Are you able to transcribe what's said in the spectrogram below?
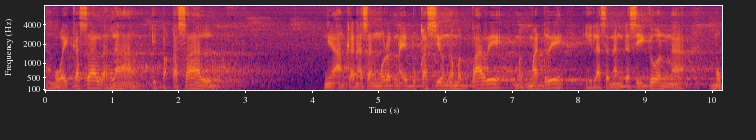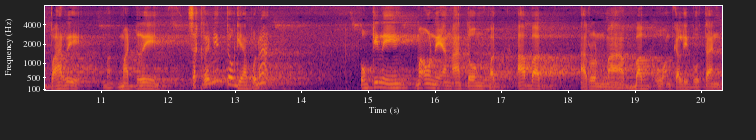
Ang way kasal, ala, ipakasal Nya ang kanasang murag na edukasyon nga magpare, magmadre, ilasan ng dasigon nga mupare, magmadre. Sakramento gyapon na. Ug kini mauni ang atong pag-abag aron mabag-o ang kalibutan.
